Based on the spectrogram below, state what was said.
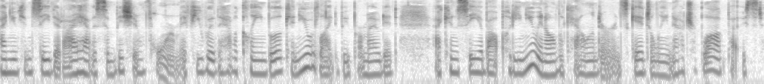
And you can see that I have a submission form. If you would have a clean book and you would like to be promoted, I can see about putting you in on the calendar and scheduling out your blog post.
